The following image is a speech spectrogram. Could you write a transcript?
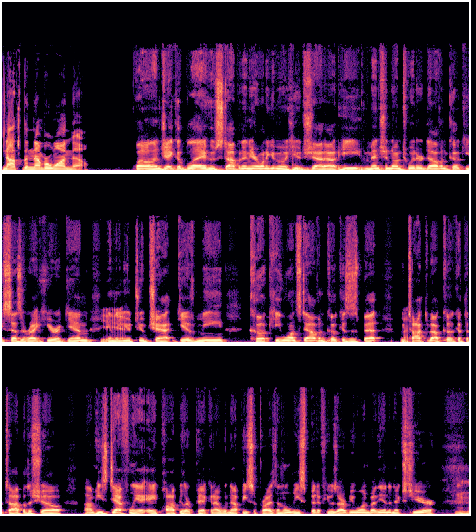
Not the number one though. Well, and Jacob Blay, who's stopping in here, I want to give him a huge shout out. He mentioned on Twitter Dalvin Cook. He says it right here again yeah. in the YouTube chat. Give me Cook. He wants Dalvin Cook as his bet. We right. talked about Cook at the top of the show. Um, he's definitely a, a, popular pick, and I would not be surprised in the least bit if he was RB1 by the end of next year. Mm-hmm.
